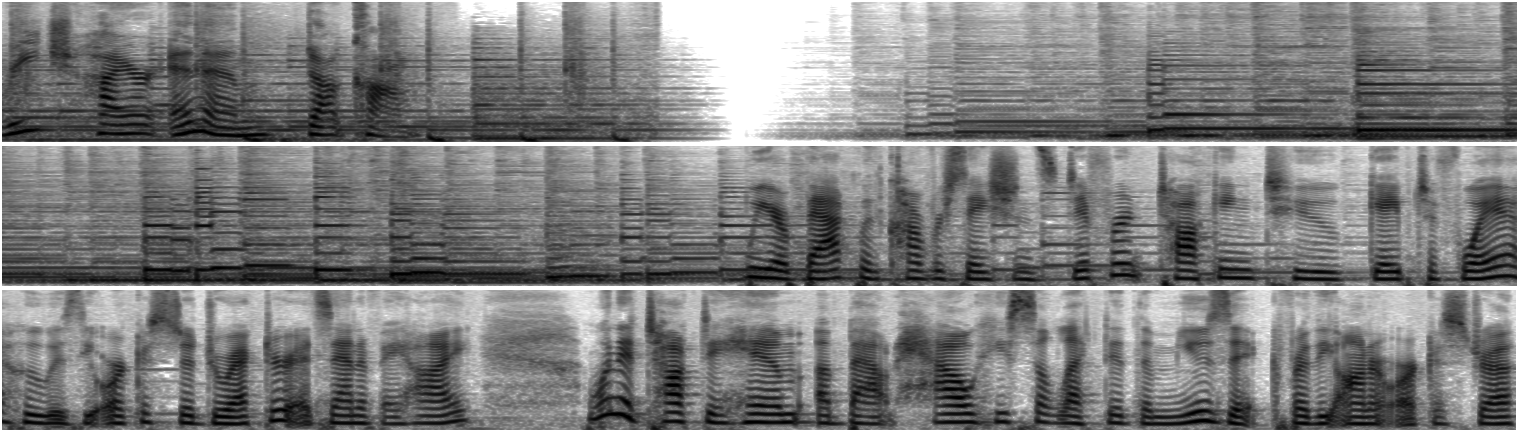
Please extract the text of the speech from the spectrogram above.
reachhighernm.com. We are back with Conversations Different, talking to Gabe Tafoya, who is the orchestra director at Santa Fe High. I want to talk to him about how he selected the music for the honor orchestra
